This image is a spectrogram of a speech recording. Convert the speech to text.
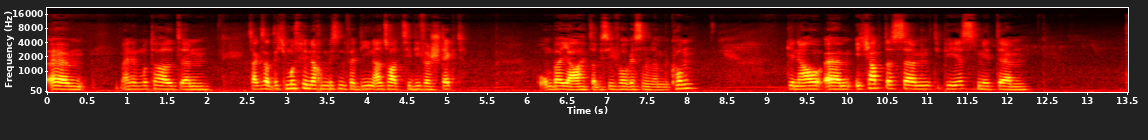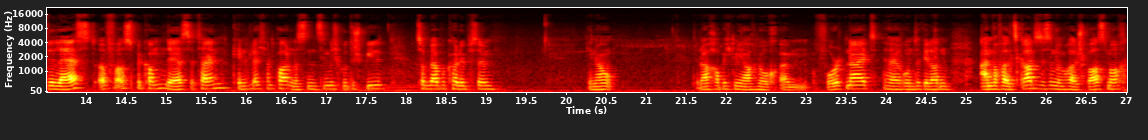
Ähm, meine Mutter halt ähm, sagt gesagt, ich muss mir noch ein bisschen verdienen, also hat sie die versteckt. Und ja, jetzt habe ich sie vorgestern dann bekommen. Genau, ähm, ich habe das ähm, die PS mit ähm, The Last of Us bekommen, der erste Teil. Kennt vielleicht ein paar. Das ist ein ziemlich gutes Spiel. Zombie-Apokalypse. Genau. Danach habe ich mir auch noch ähm, Fortnite heruntergeladen. Einfach weil es gratis ist und einfach halt Spaß macht.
